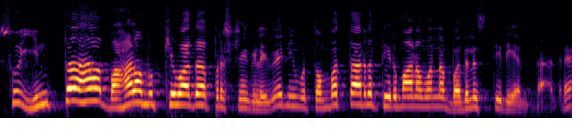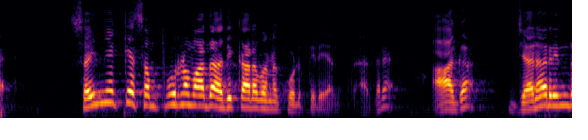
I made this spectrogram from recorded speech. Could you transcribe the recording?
ಸೊ, ಇಂತಹ ಬಹಳ ಮುಖ್ಯವಾದ ಪ್ರಶ್ನೆಗಳಿವೆ. ನೀವು ತೊಂಬತ್ತಾರರ ತೀರ್ಮಾನವನ್ನು ಬದಲಿಸ್ತೀರಿ ಅಂತ ಆದರೆ ಸೈನ್ಯಕ್ಕೆ ಸಂಪೂರ್ಣವಾದ ಅಧಿಕಾರವನ್ನು ಕೊಡ್ತೀರಿ ಅಂತ ಆದರೆ ಆಗ ಜನರಿಂದ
